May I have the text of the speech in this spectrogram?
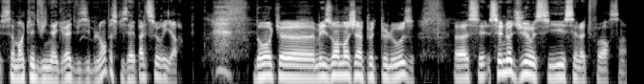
ça manquait de vinaigrette, visiblement, parce qu'ils n'avaient pas le sourire. Donc, euh, mais ils ont mangé un peu de pelouse. Euh, c'est c'est notre jeu aussi, c'est notre force. hein.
